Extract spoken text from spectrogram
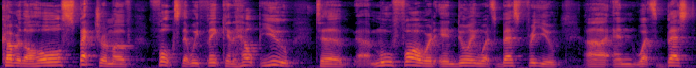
cover the whole spectrum of folks that we think can help you to uh, move forward in doing what's best for you uh, and what's best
